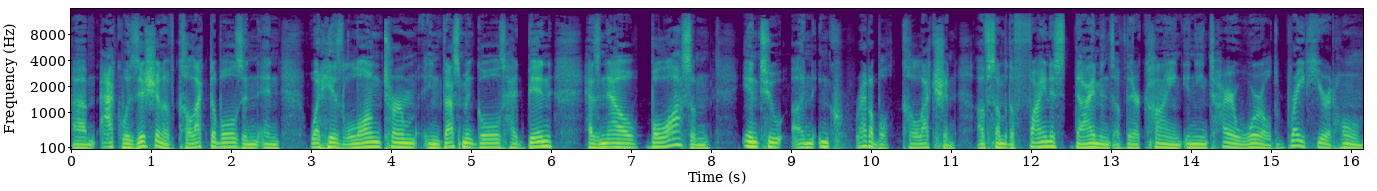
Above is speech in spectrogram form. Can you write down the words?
um, acquisition of collectibles and, and what his long term investment goals had been, has now blossomed into an incredible collection of some of the finest diamonds of their kind in the entire world right here at home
